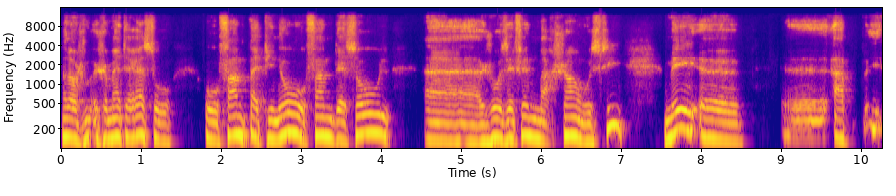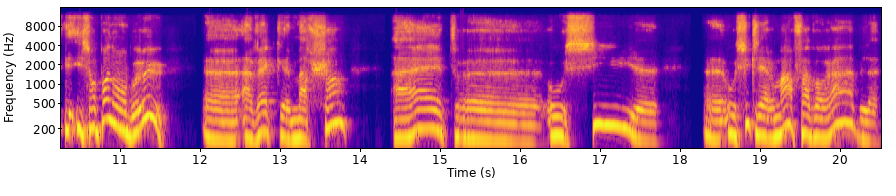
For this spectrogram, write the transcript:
Alors, je, m'intéresse aux, femmes Papineau, aux femmes Dessaulles, à Joséphine Marchand aussi. Mais euh, euh, ils sont pas nombreux avec Marchand à être euh, aussi, euh, euh, aussi clairement favorable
